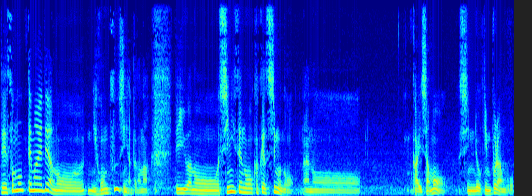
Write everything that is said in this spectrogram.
でその手前であの日本通信やったかな。っていうあの老舗の格安 SIM のあの会社も新料金プランを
